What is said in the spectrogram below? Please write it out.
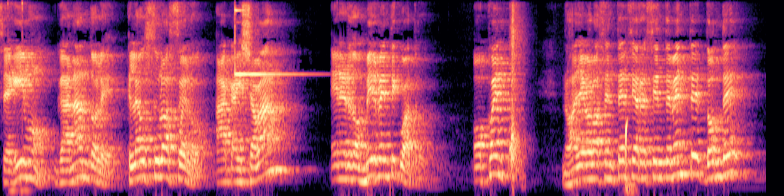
seguimos ganándole cláusula suelo a CaixaBank en el 2024. Os cuento, nos ha llegado la sentencia recientemente donde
